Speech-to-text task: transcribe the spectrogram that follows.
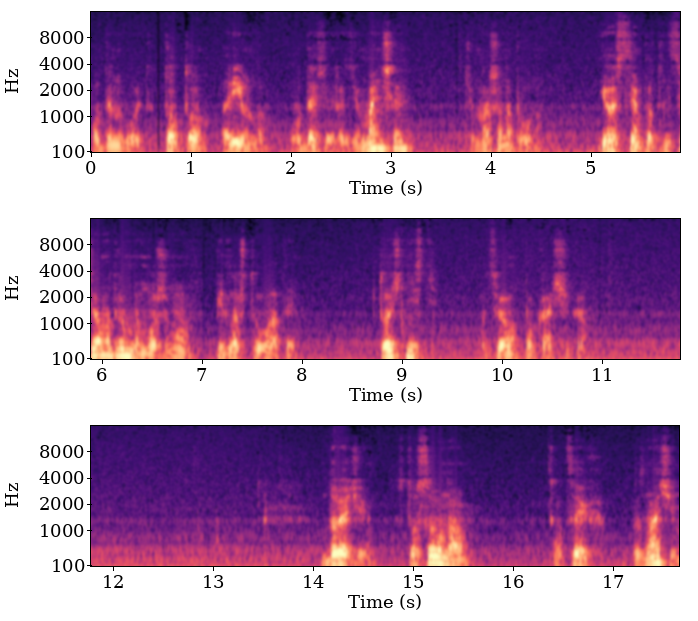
1 вольт. Тобто рівно в 10 разів менше, ніж наша напруга. І ось цим потенціометром ми можемо підлаштувати точність оцього показчика. До речі, стосовно оцих значень,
